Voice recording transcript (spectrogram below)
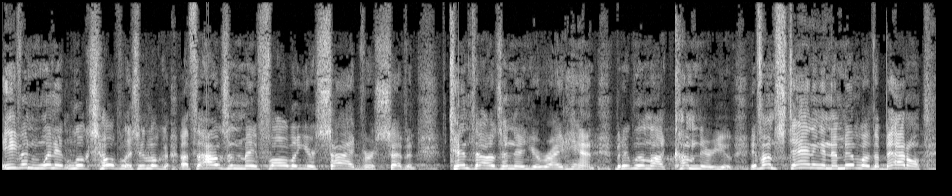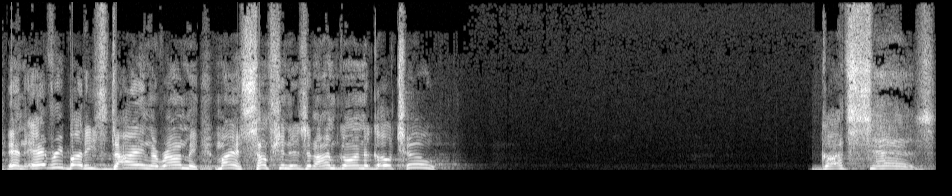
even when it looks hopeless, look a thousand may fall at your side, verse seven, ten thousand in your right hand, but it will not come near you. If I'm standing in the middle of the battle and everybody's dying around me, my assumption is that I'm going to go too. God says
